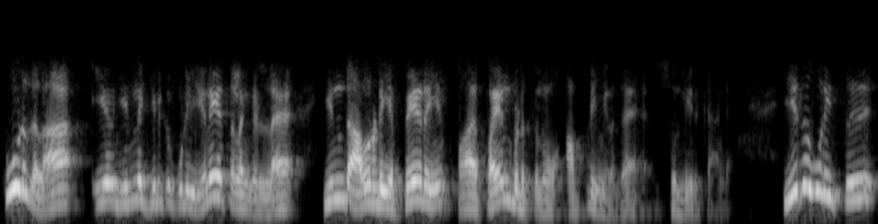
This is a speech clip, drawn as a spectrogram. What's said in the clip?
கூடுதலாக இ- இன்னைக்கு இருக்கக்கூடிய இணையதளங்களில் இந்த அவருடைய பேரையும் ப- பயன்படுத்தணும் அப்படிங்கிறத சொல்லியிருக்காங்க. இது குறித்து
